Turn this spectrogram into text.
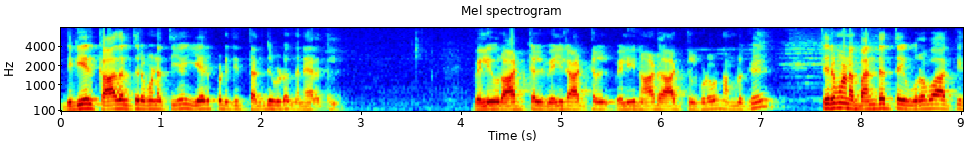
திடீர் காதல் திருமணத்தையும் ஏற்படுத்தி தந்துவிடும் இந்த நேரத்தில். வெளியூர் ஆட்கள் வெளிநாட்கள் வெளிநாடு ஆட்கள் கூட நம்மளுக்கு திருமண பந்தத்தை உருவாக்கி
